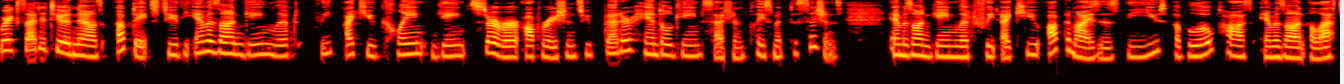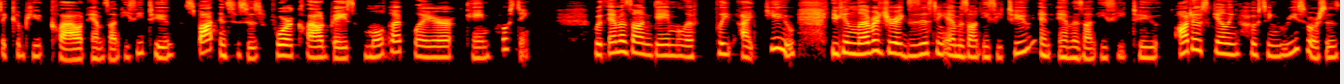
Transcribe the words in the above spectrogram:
We're excited to announce updates to the Amazon GameLift Fleet IQ Claim Game Server operation to better handle game session placement decisions. Amazon GameLift Fleet IQ optimizes the use of low cost Amazon Elastic Compute Cloud, Amazon EC2, spot instances for cloud based multiplayer game hosting. With Amazon GameLift Fleet IQ, you can leverage your existing Amazon EC2 and Amazon EC2 auto scaling hosting resources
